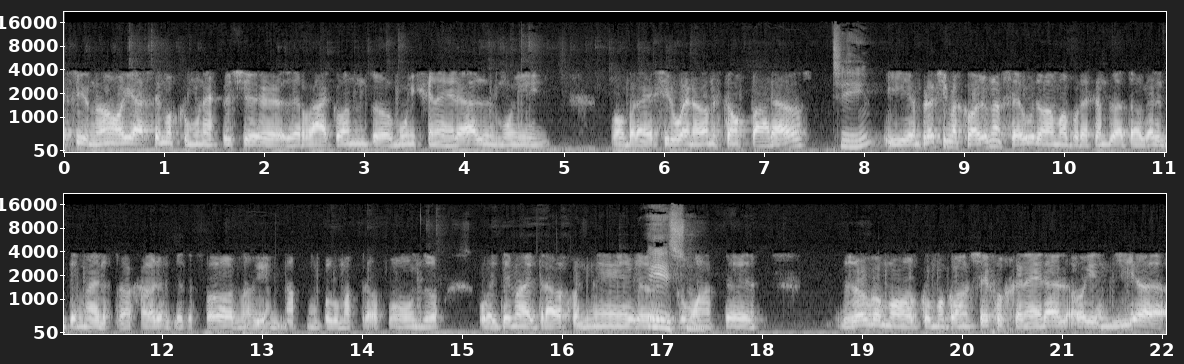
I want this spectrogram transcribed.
decir, ¿no? Hoy hacemos como una especie de raconto muy general, muy como para decir, bueno, ¿dónde estamos parados? Sí. Y en próximas columnas seguro vamos, por ejemplo, a tocar el tema de los trabajadores de plataforma, bien un poco más profundo, o el tema del trabajo en negro, cómo hacer. Yo como, como consejo general hoy en día,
